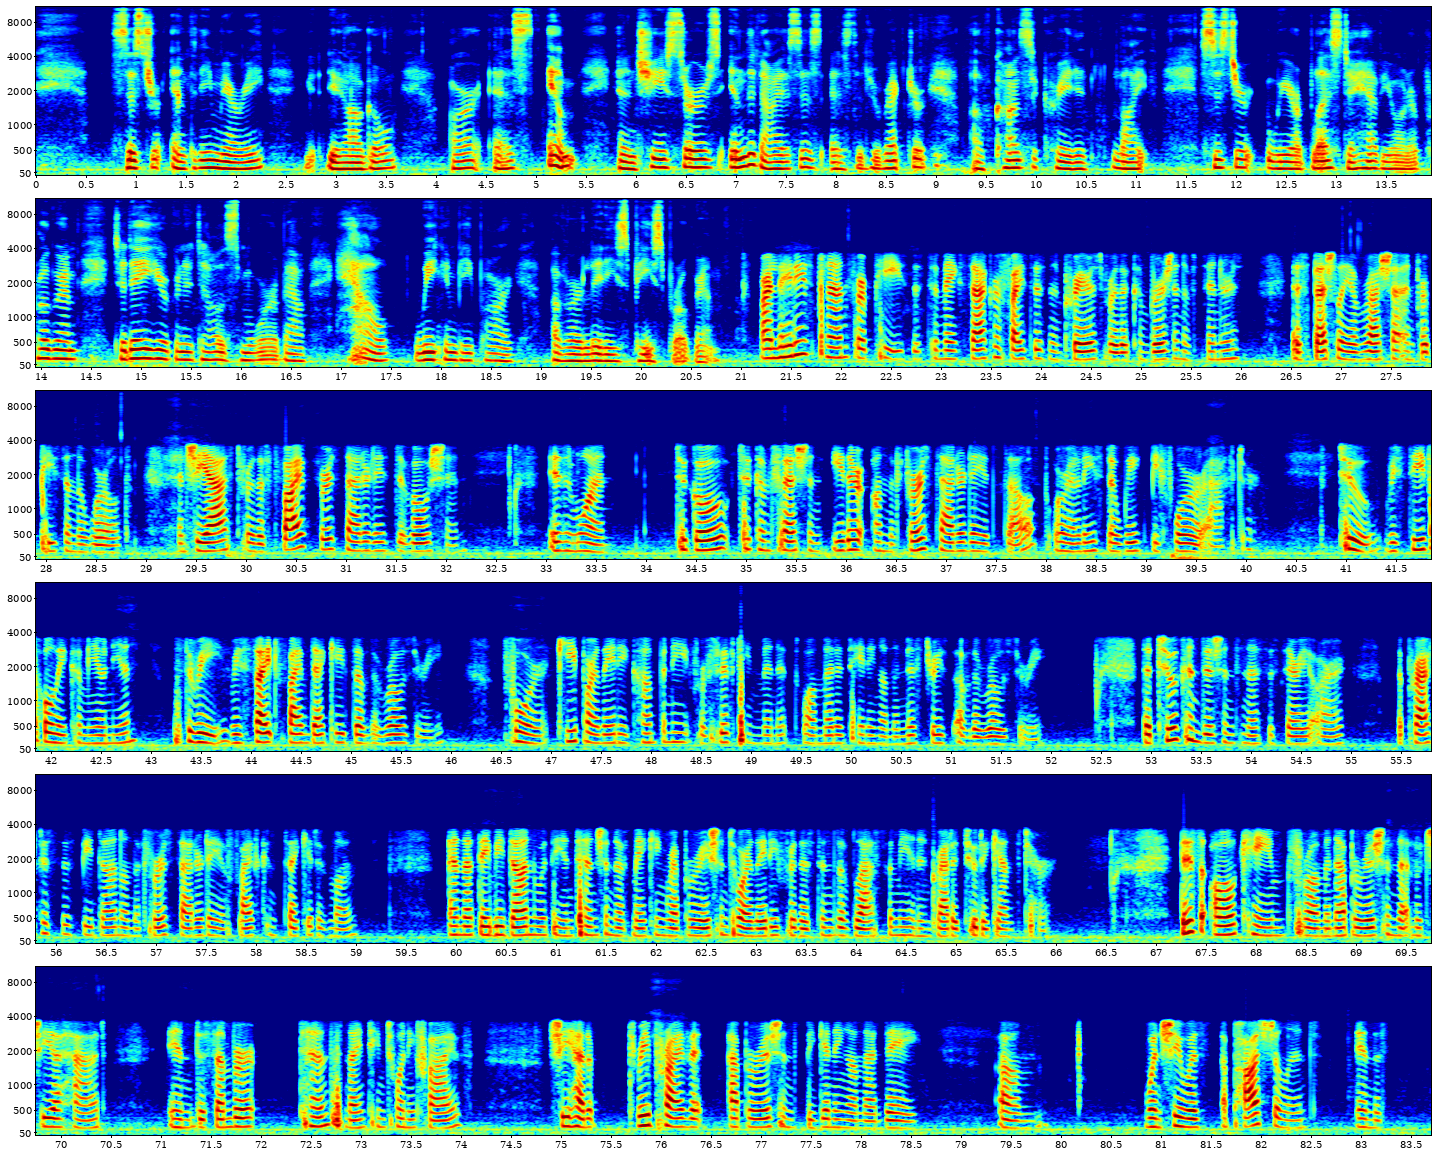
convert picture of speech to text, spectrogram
Sister Anthony Mary Diago, RSM, and she serves in the diocese as the Director of Consecrated Life. Sister, we are blessed to have you on our program. Today, you're going to tell us more about how we can be part of Our Lady's Peace program. Our Lady's plan for peace is to make sacrifices and prayers for the conversion of sinners, especially of Russia, and for peace in the world. And she asked for the five first Saturdays devotion is one, to go to confession either on the first Saturday itself or at least a week before or after. Two, receive Holy Communion. Three, recite five decades of the Rosary. Four, keep Our Lady company for 15 minutes while meditating on the mysteries of the Rosary. The two conditions necessary are the practices be done on the first Saturday of five consecutive months, and that they be done with the intention of making reparation to Our Lady for the sins of blasphemy and ingratitude against her. This all came from an apparition that Lucia had in December 10th, 1925. She had a, three private apparitions beginning on that day. Um, when she was a postulant in the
